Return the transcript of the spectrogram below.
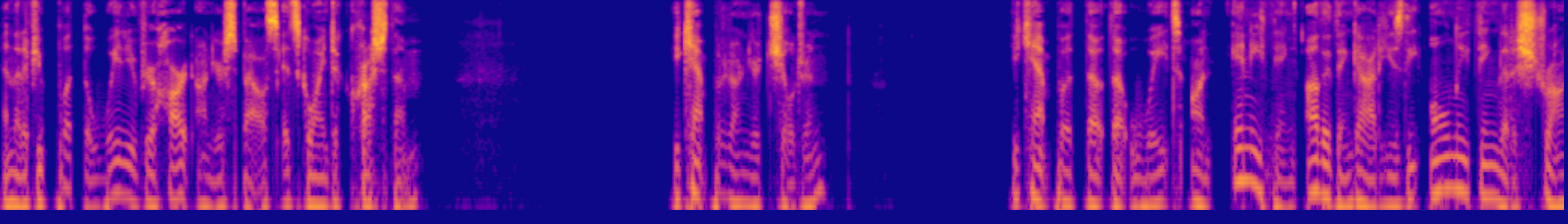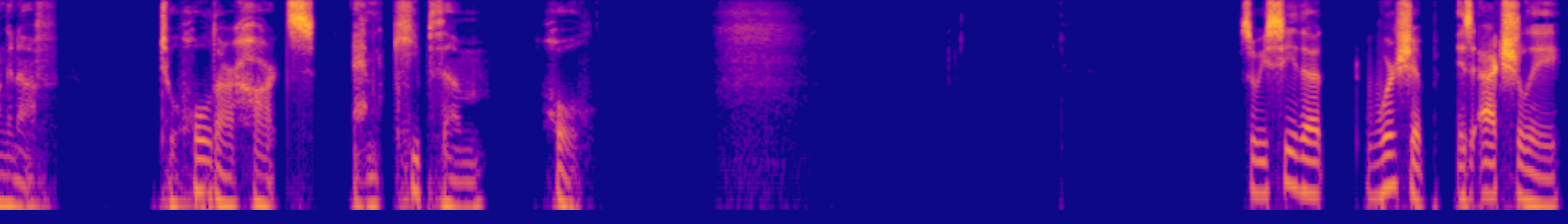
and that if you put the weight of your heart on your spouse, it's going to crush them. You can't put it on your children. You can't put that, that weight on anything other than God. He is the only thing that is strong enough to hold our hearts and keep them whole. So we see that worship is actually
